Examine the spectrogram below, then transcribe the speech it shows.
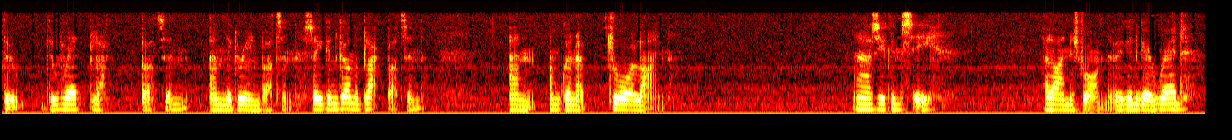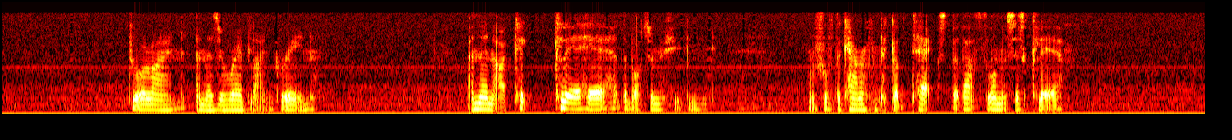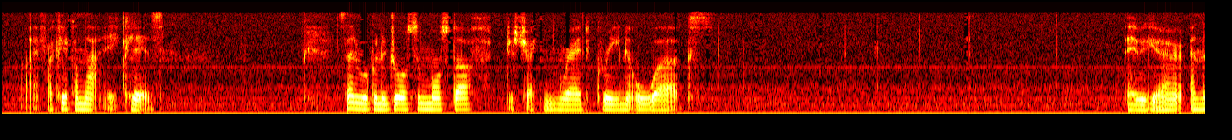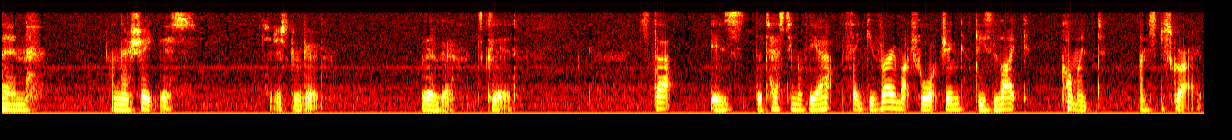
the the red black button, and the green button. So going to go on the black button, and I'm going to draw a line. And as you can see, a line is drawn. Then we're going to go red, draw a line, and there's a red line, green. And then I click clear here at the bottom if you can. I'm not sure if the camera can pick up the text, but that's the one that says clear. Uh, if I click on that, it clears. So then we're going to draw some more stuff, just checking red, green, it all works. Here we go, and then I'm going to shake this. So just going to go there we go, it's cleared. So that is the testing of the app. Thank you very much for watching. Please like, comment, and subscribe.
